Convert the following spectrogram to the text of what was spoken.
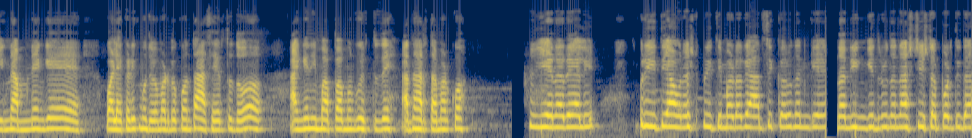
ಈಗ ನಮ್ಮನೆಗೆ ಒಳ್ಳೆ ಕಡೆಗೆ ಮದುವೆ ಮಾಡಬೇಕು ಅಂತ ಆಸೆ ಇರ್ತದೋ? ಹಂಗೆ ನಿಮ್ಮ ಅಪ್ಪ ಅಮ್ಮನಿಗೂ ಇರ್ತದೆ. ಅದನ್ನ ಅರ್ಥ ಮಾಡ್ಕೋ. ಏನಾರೇ ಅಲ್ಲಿ ಪ್ರೀತಿ, ಅವನಷ್ಟು ಪ್ರೀತಿ ಮಾಡೋರು ಯಾರು ಸಿಕ್ಕರು ನನಗೆ? ನಾನು ಹಿಂಗಿದ್ರು ನಾನು ಅಷ್ಟು ಇಷ್ಟಪಡ್ತಿದ್ದ.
